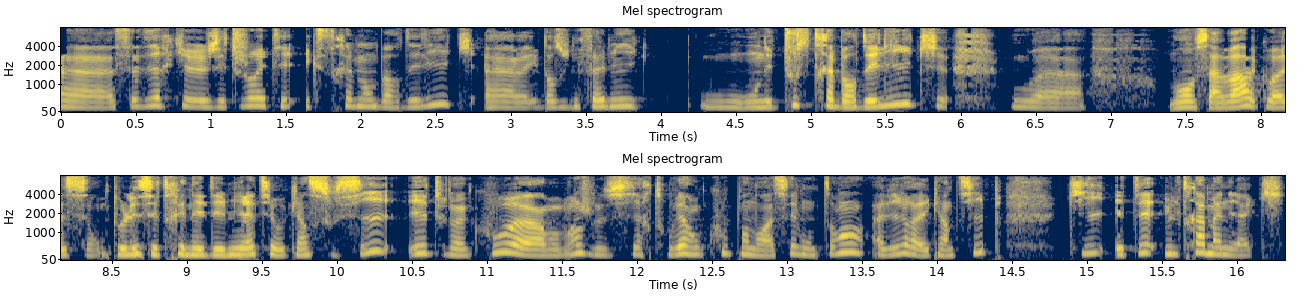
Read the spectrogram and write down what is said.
Euh, c'est-à-dire que j'ai toujours été extrêmement bordélique, dans une famille où on est tous très bordéliques, où bon, ça va, quoi, on peut laisser traîner des miettes, il n'y a aucun souci. Et tout d'un coup, à un moment, je me suis retrouvée en couple pendant assez longtemps à vivre avec un type qui était ultra maniaque.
